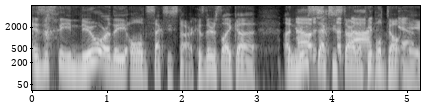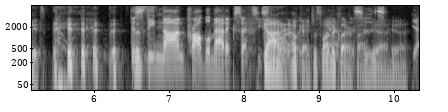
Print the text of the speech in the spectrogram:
is this the new or the old sexy star? Because there's like a a new no, sexy star non, that people don't yeah. hate. this, this, is the non-problematic sexy got star. it. Okay, just wanted yeah, to clarify. Is, yeah, yeah, yeah.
